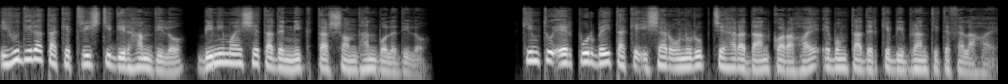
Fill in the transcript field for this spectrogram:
ইহুদিরা তাকে ত্রিশটি দিরহাম দিল, বিনিময়ে সে তাদের নিকট তার সন্ধান বলে দিল। কিন্তু এর পূর্বেই তাকে ঈশার অনুরূপ চেহারা দান করা হয় এবং তাদেরকে বিভ্রান্তিতে ফেলা হয়।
